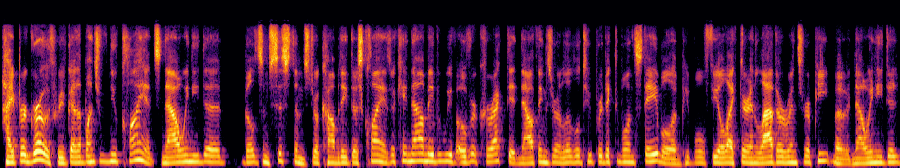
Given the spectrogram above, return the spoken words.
hyper growth. We've got a bunch of new clients. Now we need to build some systems to accommodate those clients. Okay, now maybe we've overcorrected. Now things are a little too predictable and stable, and people feel like they're in lather, rinse, repeat mode. Now we need to,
